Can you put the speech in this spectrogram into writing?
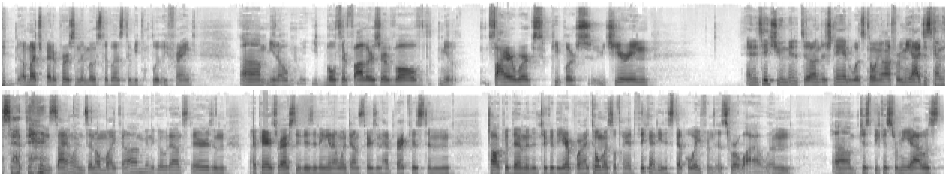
a much better person than most of us, to be completely frank. Um, you know, both their fathers are involved. You know, fireworks, people are cheering, and it takes you a minute to understand what's going on. For me, I just kind of sat there in silence, and I'm like, oh, I'm gonna go downstairs. And my parents were actually visiting, and I went downstairs and had breakfast and talked with them, and then took her to the airport. I told myself I think I need to step away from this for a while, and um, just because for me, I was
